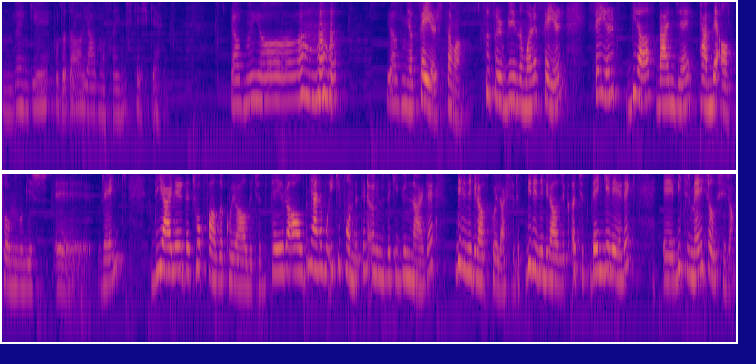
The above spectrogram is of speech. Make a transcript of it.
bunun rengi? Burada da yazmasaymış keşke. Yazmıyor. Yazmıyor. Fair tamam. 01 numara Fair. Fair biraz bence pembe alt tonlu bir e, renk. Diğerleri de çok fazla koyu aldığı için Fair'ı aldım. Yani bu iki fondöteni önümüzdeki günlerde birini biraz koyulaştırıp birini birazcık açıp dengeleyerek e, bitirmeye çalışacağım.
